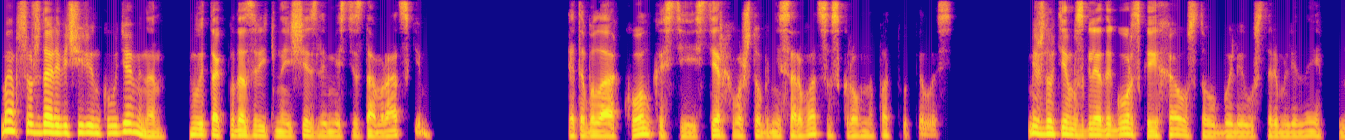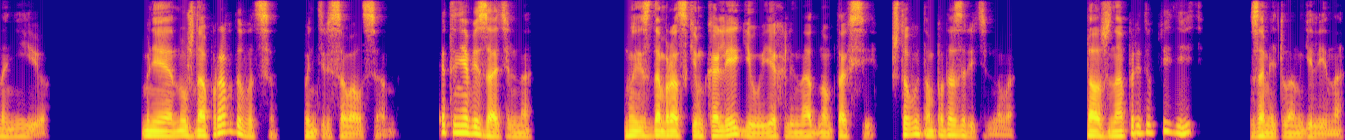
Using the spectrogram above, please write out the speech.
Мы обсуждали вечеринку у Демина. Вы так подозрительно исчезли вместе с Дамрадским?» Это была колкость, и Стерхова, чтобы не сорваться, скромно потупилась. Между тем взгляды Горска и Хаустова были устремлены на нее. «Мне нужно оправдываться?» – поинтересовался он. «Это не обязательно. Мы с Домбратским коллеги уехали на одном такси. Что в этом подозрительного?» «Должна предупредить», – заметила Ангелина.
